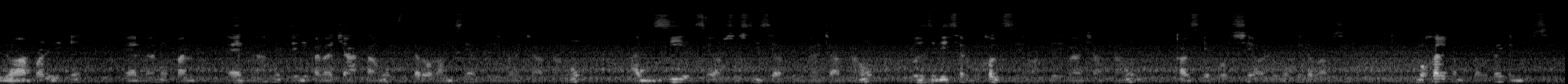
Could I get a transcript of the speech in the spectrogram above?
दुआ पढ़ लीजिए अल्लाह मैं पन अल्लाह मैं तेरी पना चाहता हूँ, फ़िक्र गम से और तेरी पना चाहता हूँ। अजसी से और सुस्ती से और तेरी पना चाहता हूँ, बुजदली से और बुखल से और तेरी पना चाहता हूँ, कर्ज के बोझ से और लोगों के दबाव से। बुखल का मतलब होता है कंजूसी।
